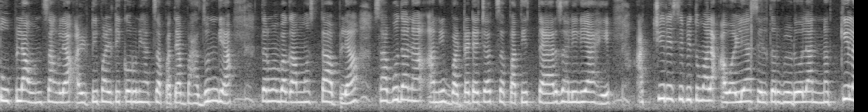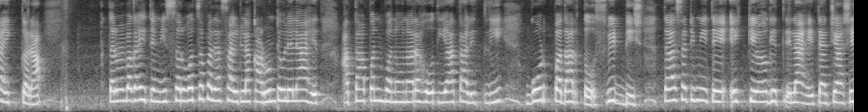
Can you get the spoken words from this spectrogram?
तूप लावून चांगल्या आलटी पालटी करून ह्या चपात्या भाजून घ्या. तर मग बघा मस्त आपल्या साबुदाणा आणि बटाट्याच्या चपाती तयार झालेली आहे. आजची रेसिपी तुम्हाला आवडली असेल तर व्हिडिओला नक्की लाईक करा. तर मग बघा इथे मी सर्वच पद्या साईडला काढून ठेवलेल्या आहेत. आता आपण बनवणार आहोत या थालीतली गोड पदार्थ स्वीट डिश त्यासाठी मी इथे एक केळं घेतलेलं आहे. त्याचे असे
